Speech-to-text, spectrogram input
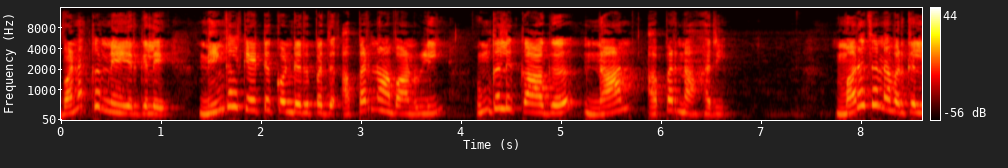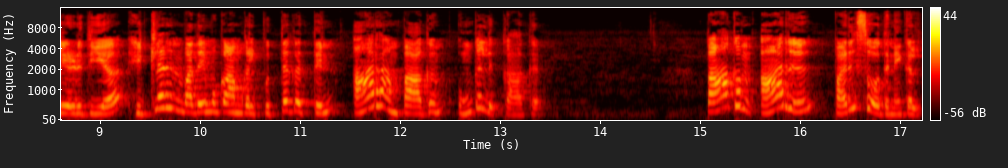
வணக்கம் நேயர்களே நீங்கள் கேட்டுக்கொண்டிருப்பது அபர்ணா வானொலி. உங்களுக்காக நான் அபர்ணா ஹரி. மருதன் அவர்கள் எழுதிய ஹிட்லரின் வதை முகாம்கள் புத்தகத்தின் ஆறாம் பாகம் உங்களுக்காக. பாகம் ஆறு பரிசோதனைகள்.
